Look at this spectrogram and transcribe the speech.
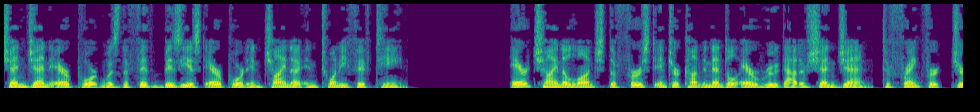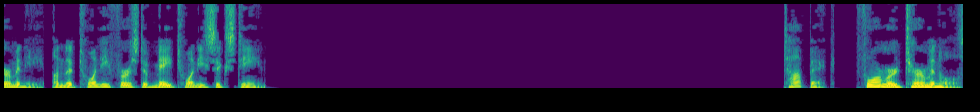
Shenzhen Airport was the fifth busiest airport in China in 2015. Air China launched the first intercontinental air route out of Shenzhen, to Frankfurt, Germany, on 21 May 2016. Former terminals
